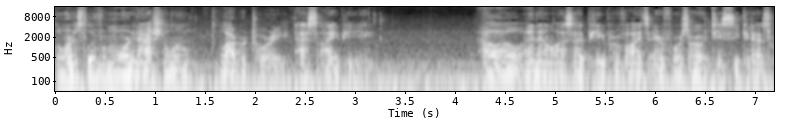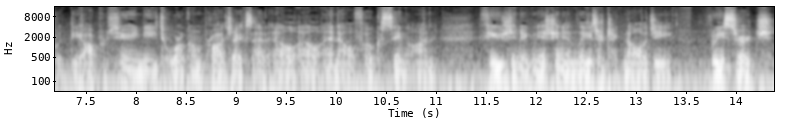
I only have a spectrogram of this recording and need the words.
Lawrence Livermore National Laboratory SIP. LLNL SIP provides Air Force ROTC cadets with the opportunity to work on projects at LLNL focusing on fusion ignition and laser technology, research,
